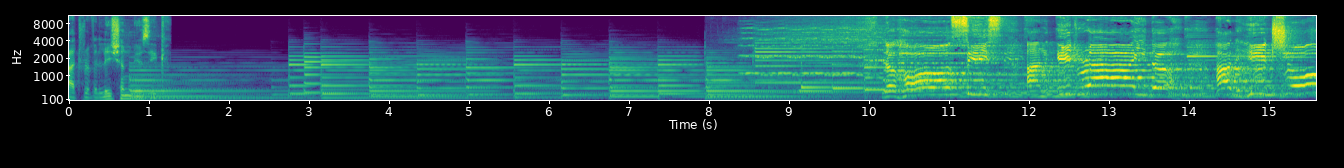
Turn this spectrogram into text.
at Revelation Music. The horses and its rider had he sea.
